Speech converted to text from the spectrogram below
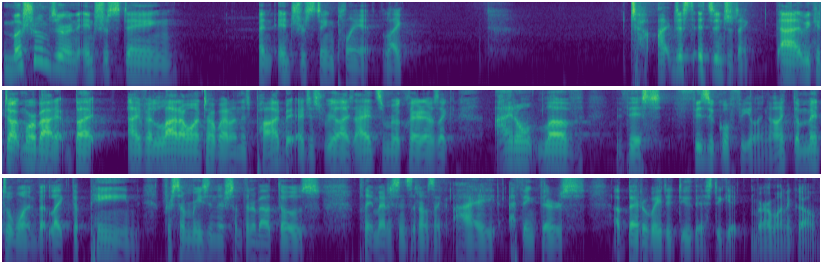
mushrooms are an interesting an interesting plant like t- I just it's interesting. Uh, we could talk more about it but i've had a lot i want to talk about on this pod but i just realized i had some real clarity. I was like i don't love this physical feeling. I like the mental one but like the pain. For some reason there's something about those plant medicines that i was like i i think there's a better way to do this to get where i want to go.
